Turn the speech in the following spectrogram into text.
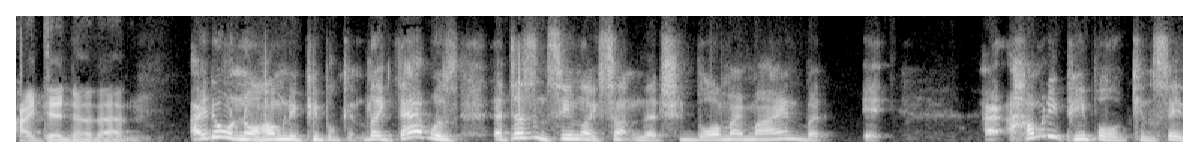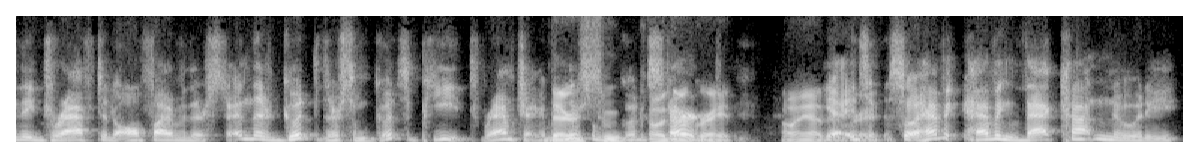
I did know that. I don't know how many people can like that was that doesn't seem like something that should blow my mind, but it how many people can say they drafted all five of their and they're good. There's some good Pete. I mean, there's, some, some, good. Oh, starters. they're great. Oh yeah, yeah. It's, so having having that continuity.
